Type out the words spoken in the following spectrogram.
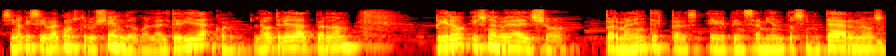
sino que se va construyendo con la alteridad, con la otra edad, perdón, pero es una novela del yo. Permanentes eh, pensamientos internos,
